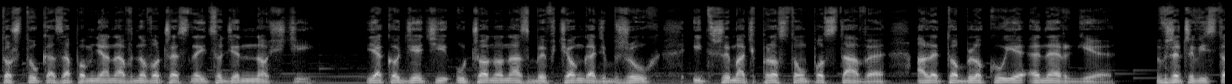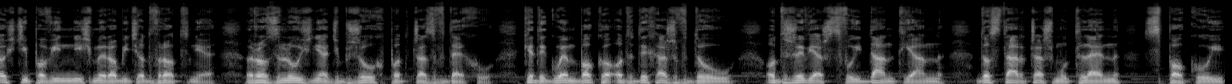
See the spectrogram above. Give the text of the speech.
to sztuka zapomniana w nowoczesnej codzienności. Jako dzieci uczono nas, by wciągać brzuch i trzymać prostą postawę, ale to blokuje energię. W rzeczywistości powinniśmy robić odwrotnie, rozluźniać brzuch podczas wdechu. Kiedy głęboko oddychasz w dół, odżywiasz swój dantian, dostarczasz mu tlen, spokój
